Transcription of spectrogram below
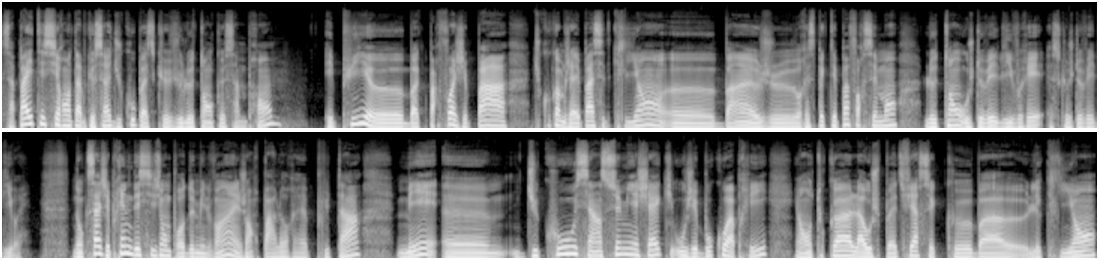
Ça n'a pas été si rentable que ça, du coup, parce que vu le temps que ça me prend. Et puis, euh, bah, parfois, j'ai pas. Du coup, comme j'avais pas assez de clients, euh, ben, je respectais pas forcément le temps où je devais livrer ce que je devais livrer. Donc ça, j'ai pris une décision pour 2020 et j'en reparlerai plus tard. Mais euh, du coup, c'est un semi-échec où j'ai beaucoup appris. Et en tout cas, là où je peux être fier, c'est que bah, euh, les clients,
